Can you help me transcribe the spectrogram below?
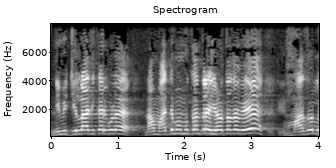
ನಿಮಗೆ ಜಿಲ್ಲಾಧಿಕಾರಿಗಳೇ, ನಾವು ಮಾಧ್ಯಮ ಮುಖಾಂತರ ಹೇಳ್ತದವೆ ಮೊದಲ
